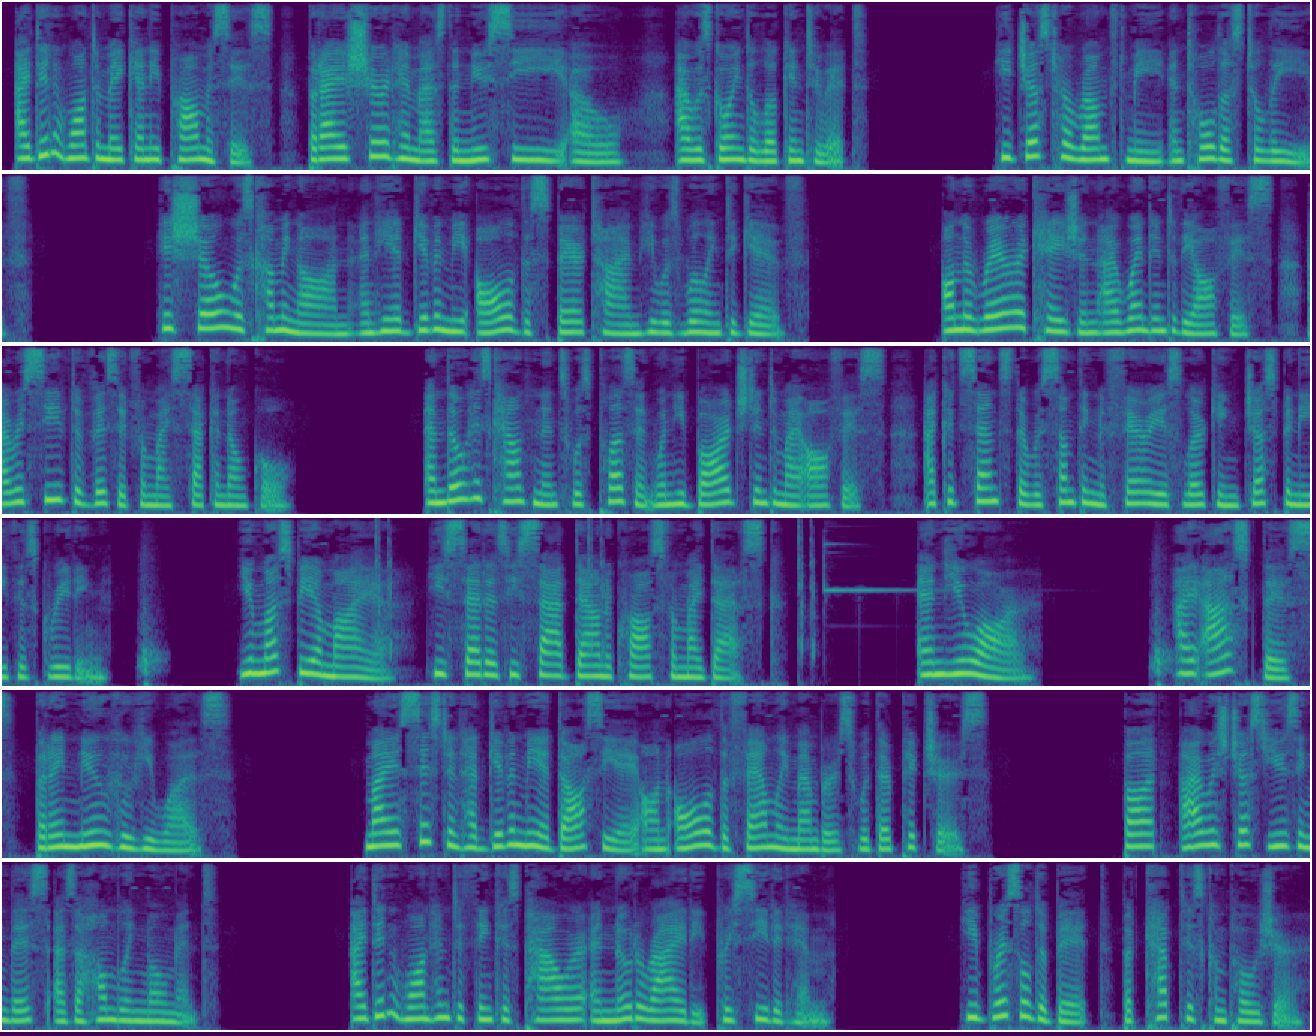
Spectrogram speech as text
I didn't want to make any promises, but I assured him as the new CEO, I was going to look into it. He just harumphed me and told us to leave. His show was coming on and he had given me all of the spare time he was willing to give. On the rare occasion I went into the office, I received a visit from my second uncle. And though his countenance was pleasant when he barged into my office, I could sense there was something nefarious lurking just beneath his greeting. You must be Amaya, he said as he sat down across from my desk. And you are. I asked this, but I knew who he was. My assistant had given me a dossier on all of the family members with their pictures. But, I was just using this as a humbling moment. I didn't want him to think his power and notoriety preceded him. He bristled a bit, but kept his composure.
